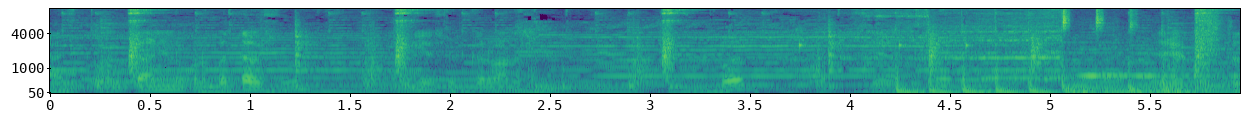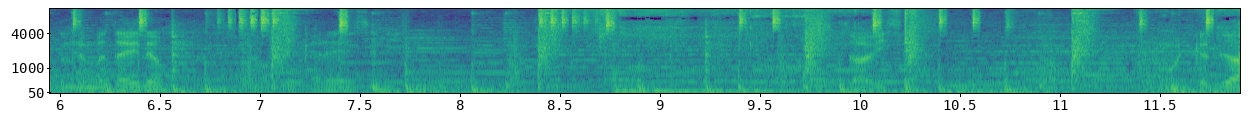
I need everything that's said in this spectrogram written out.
આજ તો ઉતાણીનું પણ બતાવશું વીડિયો શૂટ કરવાનો છે. દરેક વસ્તુ તમને બતાવી દઉં આપણે ઘરે છે ને આવી છે. કમેન્ટ કરજો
